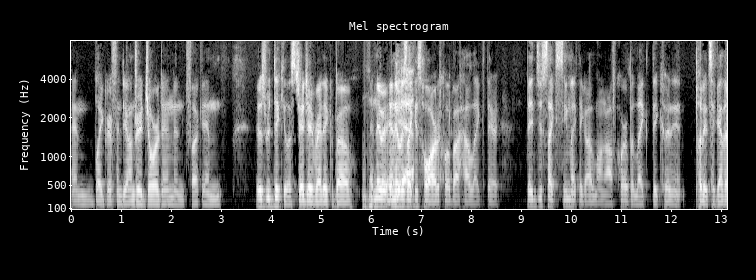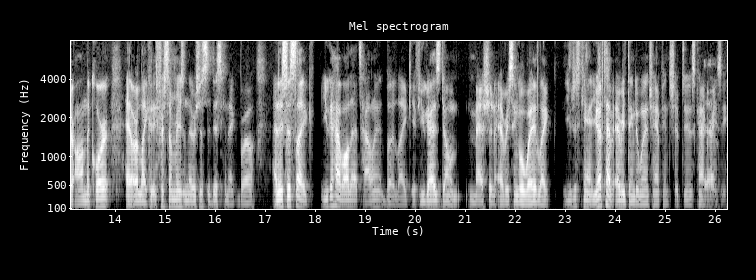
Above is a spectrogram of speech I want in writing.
and Blake Griffin, DeAndre Jordan, and fucking. It was ridiculous. JJ Redick, bro, and they were, and there was like this whole article about how like they're they just like seemed like they got along off court, but like they couldn't put it together on the court, and- or like for some reason there was just a disconnect, bro. And it's just like you can have all that talent, but like if you guys don't mesh in every single way, like you just can't. You have to have everything to win a championship, dude. It's kind of Yeah. crazy.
